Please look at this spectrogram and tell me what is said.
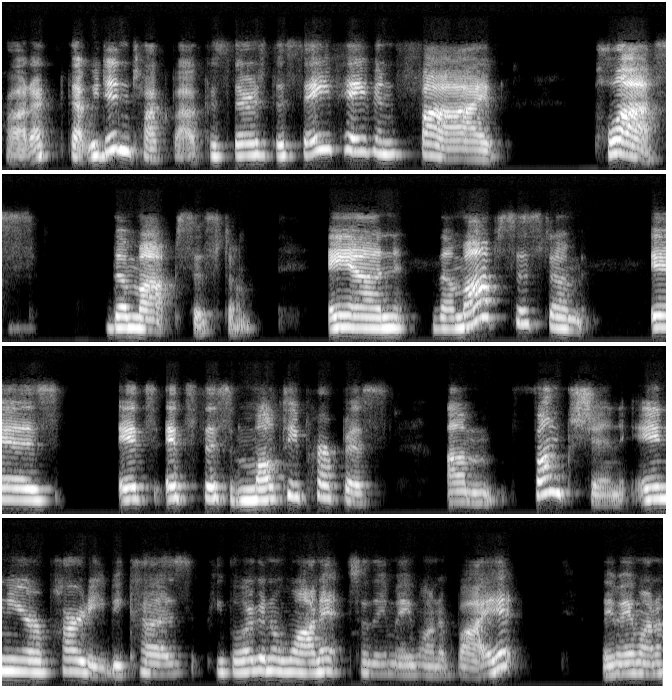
product that we didn't talk about because there's the Safe Haven 5 plus the mop system. And the mop system is it's it's this multi-purpose um, function in your party because people are going to want it. So they may want to buy it. They may want to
